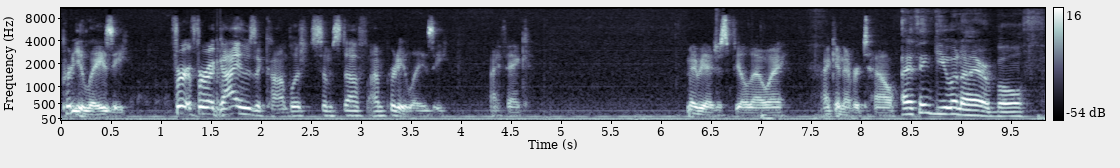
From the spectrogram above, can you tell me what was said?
pretty lazy for for a guy who's accomplished some stuff. I'm pretty lazy. I think. Maybe I just feel that way. I can never tell. I think you and I are both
